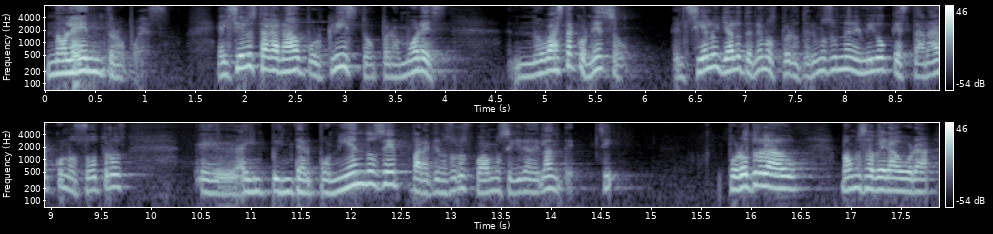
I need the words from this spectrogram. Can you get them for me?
no le entro, pues. El cielo está ganado por Cristo, pero amores, no basta con eso. El cielo ya lo tenemos, pero tenemos un enemigo que estará con nosotros eh, interponiéndose para que nosotros podamos seguir adelante, ¿sí? Por otro lado, vamos a ver ahora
